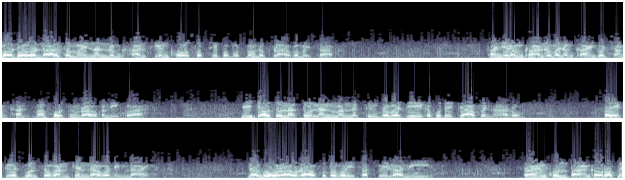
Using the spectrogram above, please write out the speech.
ว่าเทวดาสมัยนั้นรำคาญเสียงโคศกเทพบุตรบ้างหรือเปล่าก็ไม่ทราบ ท่านจะรำคาญหรือไม่รำคาญก็ช่างท่าน มาพูดถึงเรากันดีกว่า นี่เจ้าสุนัขตัวนั้นมันนึกถึงพระบาเจกับพระพุทธเจ้าเป็นอารมณ์ ไปเกิดบนสวรรค์เช่นดาวดึงได้ และพวกเราเราพุทธบริษัทเวลานี้ ต่างคนต่างเคารพใน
